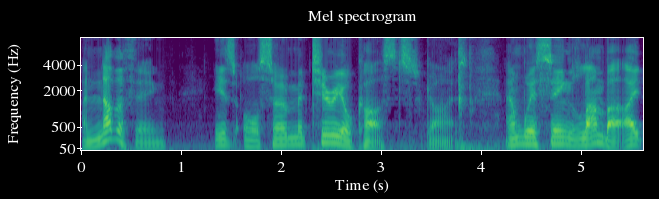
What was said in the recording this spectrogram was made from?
another thing is also material costs, guys. And we're seeing lumber. I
